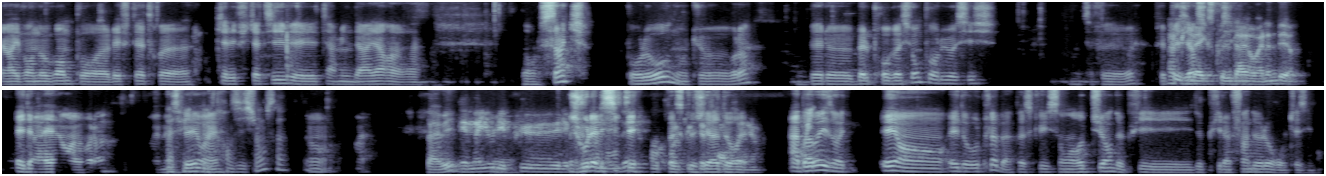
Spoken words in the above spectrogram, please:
arrive en novembre pour euh, les fenêtres euh, qualificatives et termine derrière euh, dans le 5 pour le haut. Donc voilà, belle, belle progression pour lui aussi. Ça fait, fait ah, plaisir. il a explosé derrière au LNB. Hein. Et derrière, voilà. MSB, fait une transition, ça Bah oui. Les maillots les plus. Les Je voulais les citer parce que j'ai adoré. Ah bah oui, ils ont été et, en, et de haut club parce qu'ils sont en rupture depuis, depuis la fin de l'euro quasiment.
